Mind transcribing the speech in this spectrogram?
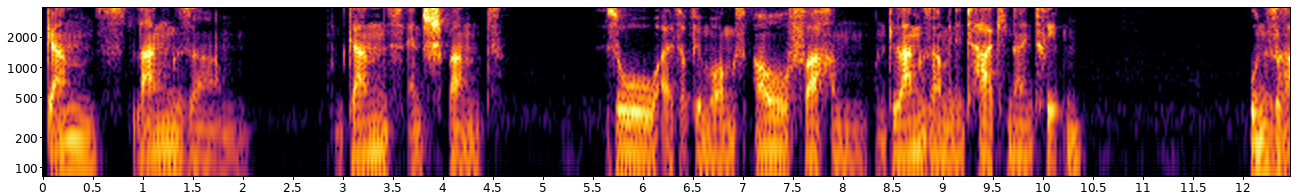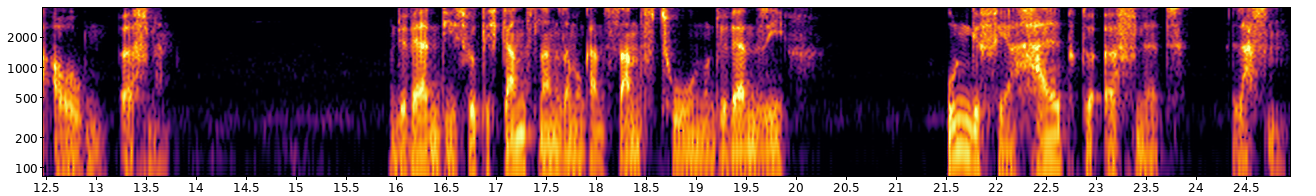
ganz langsam und ganz entspannt so als ob wir morgens aufwachen und langsam in den Tag hineintreten, unsere Augen öffnen. Und wir werden dies wirklich ganz langsam und ganz sanft tun und wir werden sie ungefähr halb geöffnet lassen,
